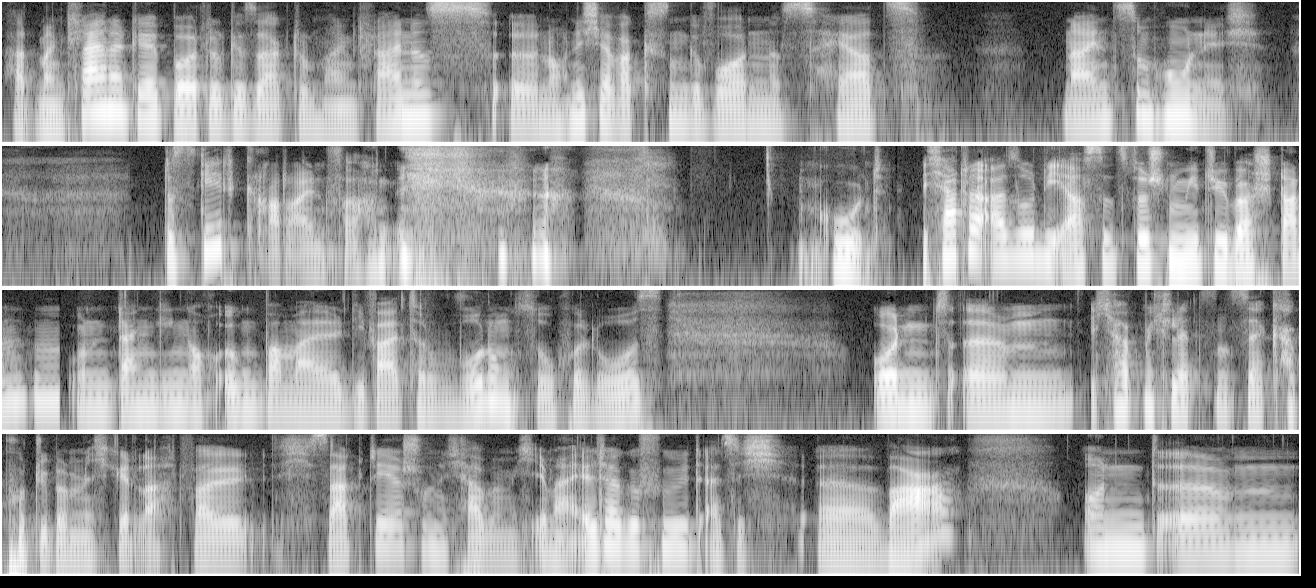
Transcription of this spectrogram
hat mein kleiner Geldbeutel gesagt und mein kleines, äh, noch nicht erwachsen gewordenes Herz Nein zum Honig. Das geht gerade einfach nicht. Gut. Ich hatte also die erste Zwischenmiete überstanden und dann ging auch irgendwann mal die weitere Wohnungssuche los. Und ähm, ich habe mich letztens sehr kaputt über mich gelacht, weil ich sagte ja schon, ich habe mich immer älter gefühlt, als ich äh, war. Und ähm,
